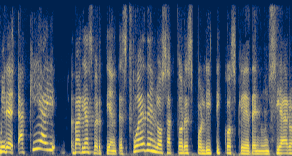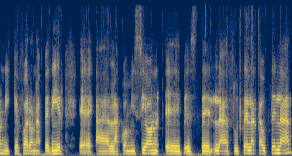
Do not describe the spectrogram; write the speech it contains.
Mire, aquí hay varias vertientes. Pueden los actores políticos que denunciaron y que fueron a pedir eh, a la comisión eh, este, la tutela cautelar,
